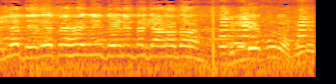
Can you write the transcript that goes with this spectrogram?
ਬਿੱਲੇ ਦੇ ਦੇ ਪੈਸੇ ਨਹੀਂ ਦੇਣੇ ਤਾਂ ਜਾਣਾ ਤਾਂ। ਬਿੱਲੇ ਕੋਲ ਬਿੱਲੇ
